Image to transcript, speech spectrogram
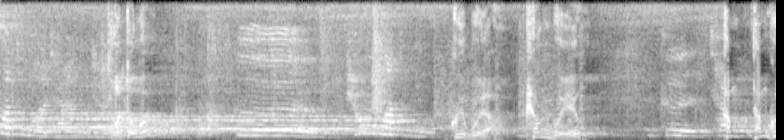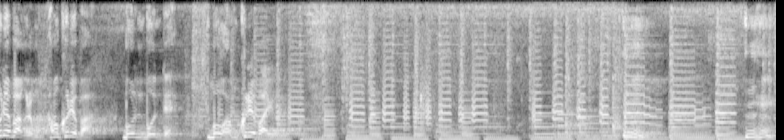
같은 거 잘하거든요. 어떤 거? 그 평 같은 거. 그게 뭐야? 평 뭐예요? 그 잘. 한, 한번 그려봐, 그러면. 한번 그려봐. 뭔, 뭔데? 뭐, 한번 그려봐요. 음. 음.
